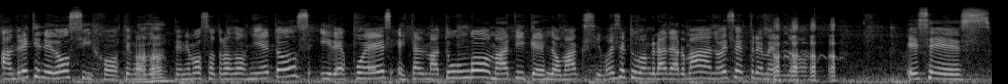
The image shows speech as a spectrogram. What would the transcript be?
Andrés tiene dos hijos, tengo Ajá. dos- tenemos otros dos nietos. Y después está el Matungo, Mati, que es lo máximo. Ese estuvo en Gran Hermano, ese es tremendo. ese es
